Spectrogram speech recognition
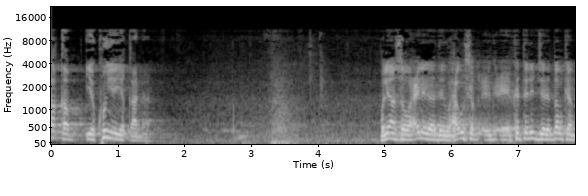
laqab iyo kunya yaqaanaan. Qolyahanse waxay layihahdeen waxaa ka talin jiray dalkan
